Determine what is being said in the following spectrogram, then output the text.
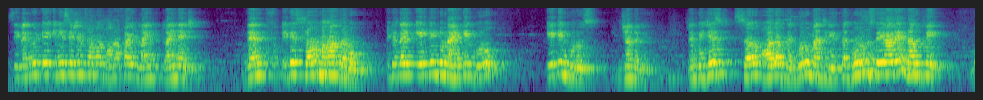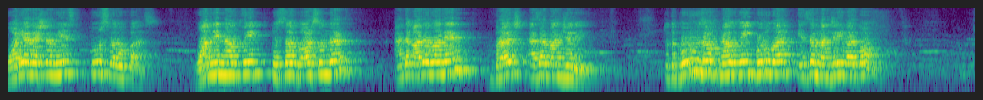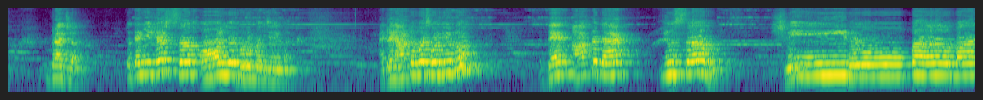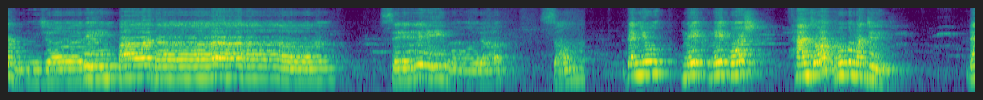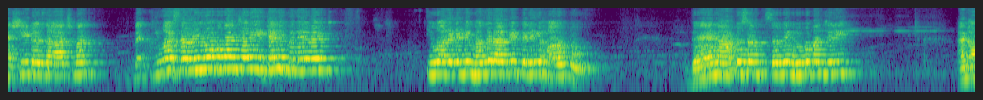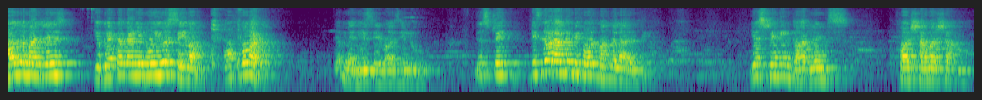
See, when we take initiation from a bona fide line, lineage, then it is from Mahaprabhu. It is like 18 to 19 Guru, 18 Gurus generally. Then we just serve all of them. Guru Manjris. The Gurus they are in Navdvip. Gaudiya Vaishnava means two Swarupas. One in Navdvip to serve God Sundar and the other one in Braj as a Manjari. So the Gurus of Navdvip, Guru work is the Manjari work of Braja. So then you just serve all your Guru Manjari work. And then afterwards what do you do? Then after that you serve Pada Say Mora Sam Then you make make wash hands of Rupa Manjari. Then she does the Achman. When you are serving Rupa Manjari, can you believe it? You are attending Mangal Aarti telling you how to. Then after some serving Rupa Manjari and all the manjaris, you get up and you do your seva. Of what? There are many sevas you do. You string, this is all happened before Mangal Aarti. You are stringing garlands for Shama Sham.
